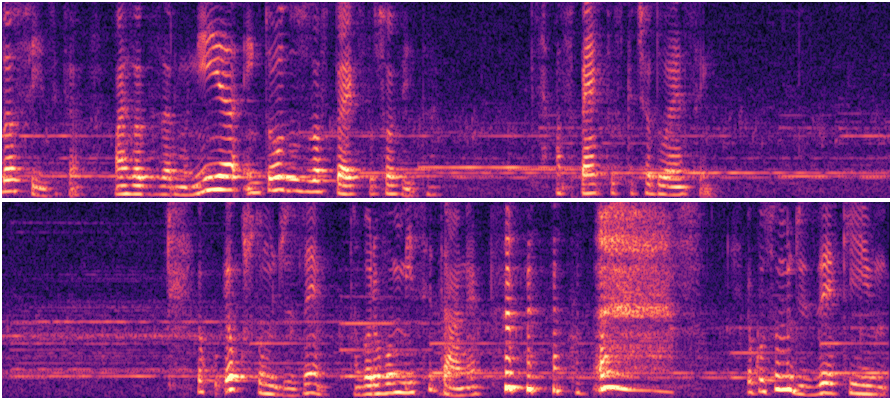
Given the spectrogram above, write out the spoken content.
da física, mas a desarmonia em todos os aspectos da sua vida. Aspectos que te adoecem. Eu, eu costumo dizer, agora eu vou me citar, né? eu costumo dizer que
